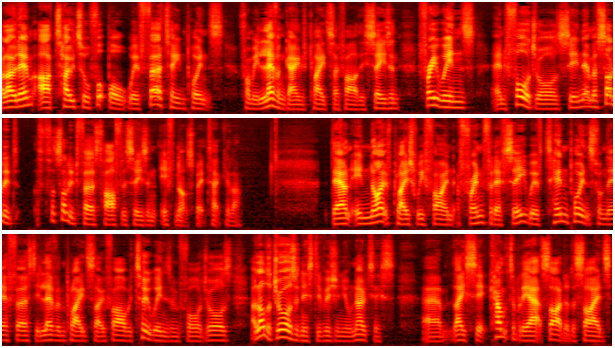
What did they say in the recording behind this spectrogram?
Below them are Total Football with 13 points from 11 games played so far this season, three wins and four draws, seeing them a solid, solid first half of the season, if not spectacular. Down in ninth place, we find Friendford FC with 10 points from their first 11 played so far, with two wins and four draws. A lot of draws in this division, you'll notice. Um, they sit comfortably outside of the sides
